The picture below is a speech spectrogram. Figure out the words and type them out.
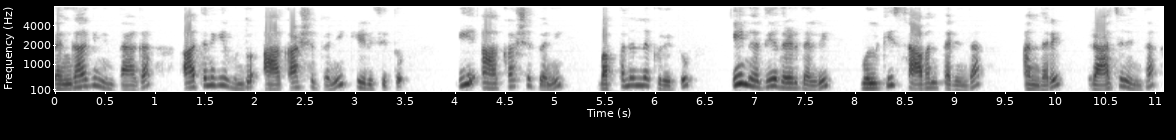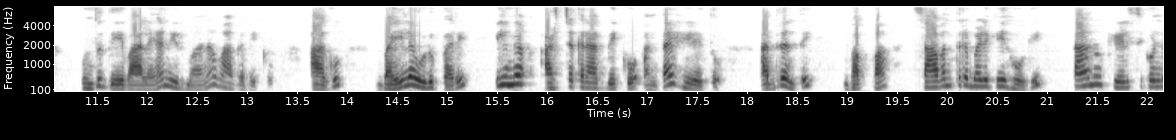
ದಂಗಾಗಿ ನಿಂತಾಗ ಆತನಿಗೆ ಒಂದು ಆಕಾಶ ಧ್ವನಿ ಕೇಳಿಸಿತು. ಈ ಆಕಾಶ ಧ್ವನಿ ಬಪ್ಪನನ್ನ ಕುರಿತು ಈ ನದಿಯ ದಡದಲ್ಲಿ ಮುಲ್ಕಿ ಸಾವಂತರಿಂದ, ಅಂದರೆ ರಾಜನಿಂದ ಒಂದು ದೇವಾಲಯ ನಿರ್ಮಾಣವಾಗಬೇಕು. ಹಾಗೂ ಬೈಲ ಉಡುಪರಿ ಇಲ್ಲಿನ ಅರ್ಚಕರಾಗಬೇಕು ಅಂತ ಹೇಳಿತು. ಅದರಂತೆ ಬಪ್ಪ ಸಾವಂತರ ಬಳಿಗೆ ಹೋಗಿ ತಾನು ಕೇಳಿಸಿಕೊಂಡ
